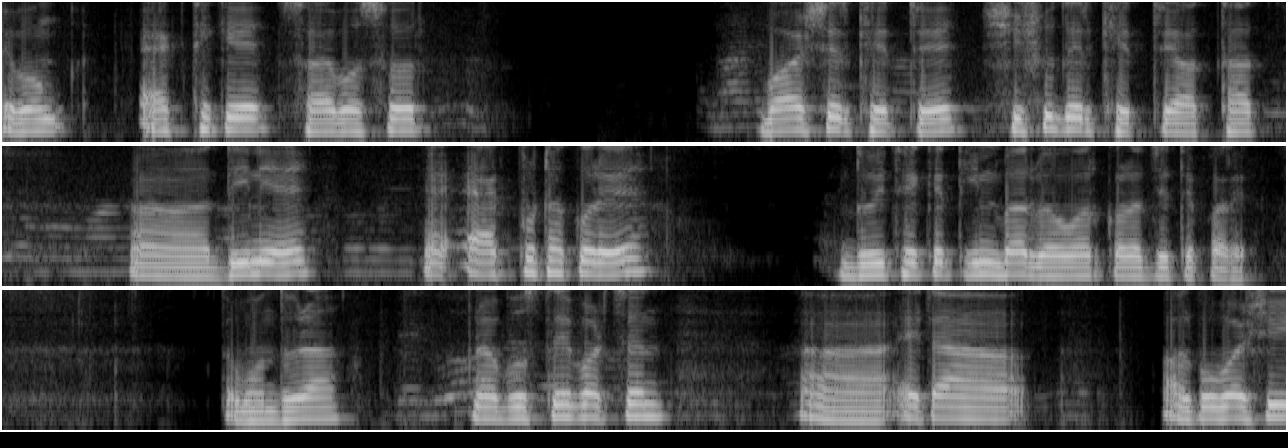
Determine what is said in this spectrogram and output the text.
এবং এক থেকে ছয় বছর বয়সের ক্ষেত্রে, শিশুদের ক্ষেত্রে অর্থাৎ দিনে এক ফোঁটা করে দুই থেকে তিনবার ব্যবহার করা যেতে পারে। তো বন্ধুরা, আপনারা বুঝতেই পারছেন এটা অল্প বয়সী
